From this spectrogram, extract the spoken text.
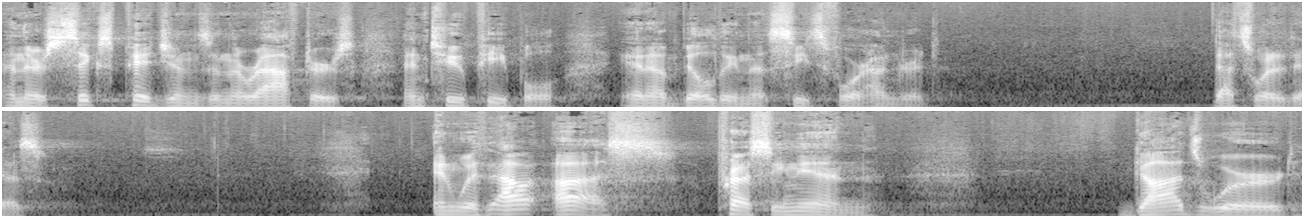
and there's six pigeons in the rafters and two people in a building that seats 400. That's what it is. And without us pressing in, God's word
